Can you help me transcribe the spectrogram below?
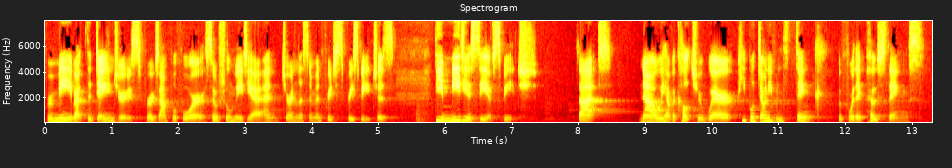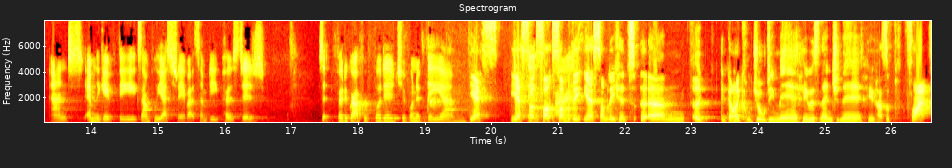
for me about the dangers, for example, for social media and journalism and free, free speech is the immediacy of speech. That now we have a culture where people don't even think before they post things. And Emily gave the example yesterday about somebody posted was it photograph or footage of one of the um, Yes, yes. Things So, somebody, yes, somebody had um, a, a guy called Jordi Mir, who is an engineer who has a flat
